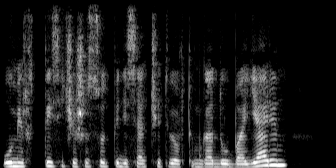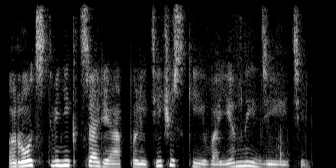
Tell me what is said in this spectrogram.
умер в 1654 году, боярин, родственник царя, политический и военный деятель.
